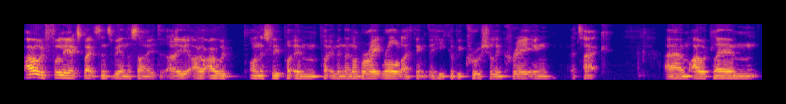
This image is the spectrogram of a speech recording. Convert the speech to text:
I would fully expect him to be in the side. I, I, I would honestly put him put him in the number eight role. I think that he could be crucial in creating attack. Um, I would play him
